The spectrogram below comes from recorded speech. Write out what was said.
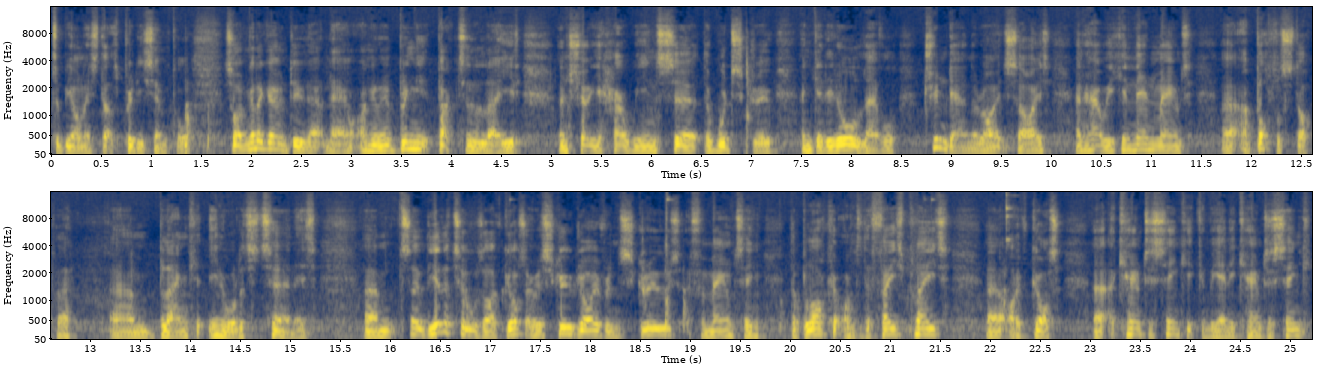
to be honest that's pretty simple. So I'm going to go and do that now. I'm going to bring it back to the lathe and show you how we insert the wood screw and get it all level trim down the right size and how we can then mount uh, a bottle stopper um, blank in order to turn it. Um, so the other tools I've got are a screwdriver and screws for mounting the block onto the faceplate. Uh, I've got uh, a countersink. It can be any countersink.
